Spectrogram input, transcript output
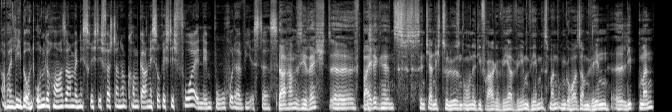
Aber Liebe und Ungehorsam, wenn ich es richtig verstanden habe, kommen gar nicht so richtig vor in dem Buch. Oder wie ist das? Da haben Sie recht. Äh, beide sind ja nicht zu lösen ohne die Frage, wer wem, wem ist man ungehorsam, wen äh, liebt man.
